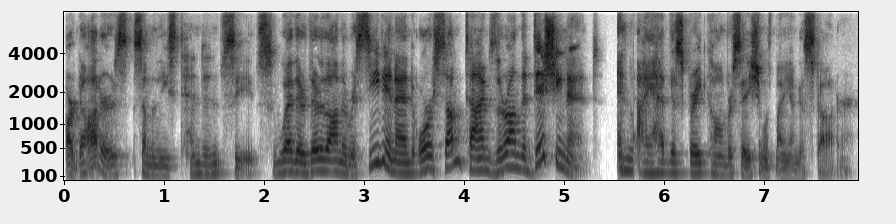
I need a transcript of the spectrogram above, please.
our daughters some of these tendencies whether they're on the receiving end or sometimes they're on the dishing end and I had this great conversation with my youngest daughter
